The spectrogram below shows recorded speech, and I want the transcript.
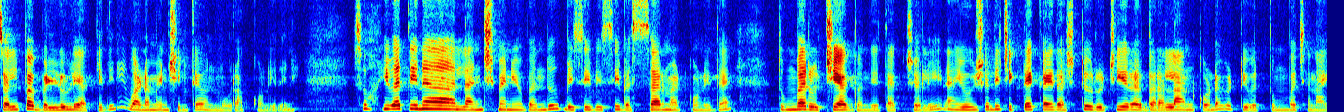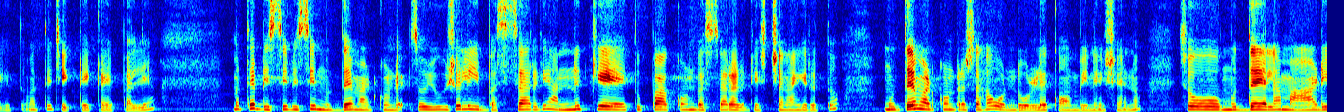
ಸ್ವಲ್ಪ ಬೆಳ್ಳುಳ್ಳಿ ಹಾಕಿದ್ದೀನಿ. ಒಣಮೆಣ್ಸಿನ್ಕಾಯಿ ಒಂದು ಮೂರು ಹಾಕ್ಕೊಂಡಿದ್ದೀನಿ. ಸೊ ಇವತ್ತಿನ ಲಂಚ್ ಮೆನ್ಯೂ ಬಂದು ಬಿಸಿ ಬಿಸಿ ಬಸ್ಸಾರು ಮಾಡ್ಕೊಂಡಿದ್ದೆ. ತುಂಬ ರುಚಿಯಾಗಿ ಬಂದಿತ್ತು ಆ್ಯಕ್ಚುಲಿ ನಾನು ಯೂಶ್ವಲಿ ಚಿಕ್ಕಟೇಕಾಯ್ದು ಅಷ್ಟು ರುಚಿ ಬರಲ್ಲ ಅಂದ್ಕೊಂಡೆ ಬಟ್ ಇವತ್ತು ತುಂಬ ಚೆನ್ನಾಗಿತ್ತು. ಮತ್ತು ಚಿಕ್ಕಟೆಕಾಯಿ ಪಲ್ಯ, ಮತ್ತು ಬಿಸಿ ಬಿಸಿ ಮುದ್ದೆ ಮಾಡಿಕೊಂಡೆ. ಸೊ ಯೂಶ್ವಲಿ ಈ ಬಸ್ಸಾರಿಗೆ ಅನ್ನಕ್ಕೆ ತುಪ್ಪ ಹಾಕ್ಕೊಂಡು ಬಸ್ಸಾರಿಗೆ ಎಷ್ಟು ಚೆನ್ನಾಗಿರುತ್ತೋ, ಮುದ್ದೆ ಮಾಡಿಕೊಂಡ್ರೆ ಸಹ ಒಂದು ಒಳ್ಳೆ ಕಾಂಬಿನೇಷನು ಸೊ ಮುದ್ದೆ ಎಲ್ಲ ಮಾಡಿ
